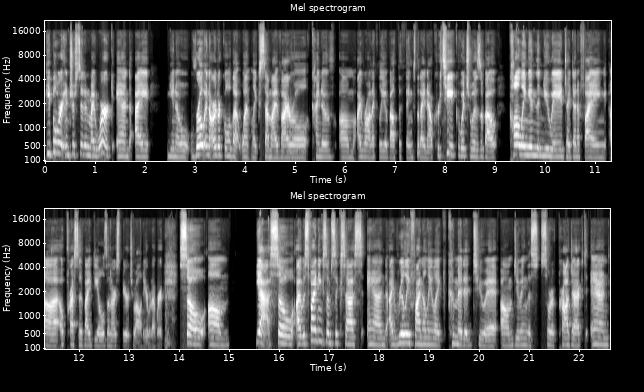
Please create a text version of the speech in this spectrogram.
people were interested in my work and I you know wrote an article that went like semi-viral kind of um ironically about the things that i now critique which was about calling in the new age identifying uh oppressive ideals in our spirituality or whatever. So um yeah so i was finding some success and i really finally like committed to it um doing this sort of project and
